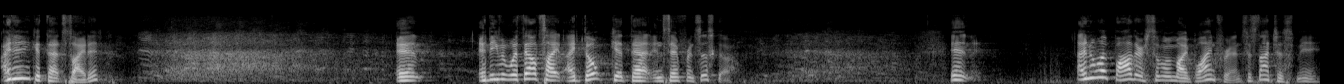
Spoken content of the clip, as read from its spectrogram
I didn't get that sighted. and, and even without sight, I don't get that in San Francisco. and I know it bothers some of my blind friends. It's not just me.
